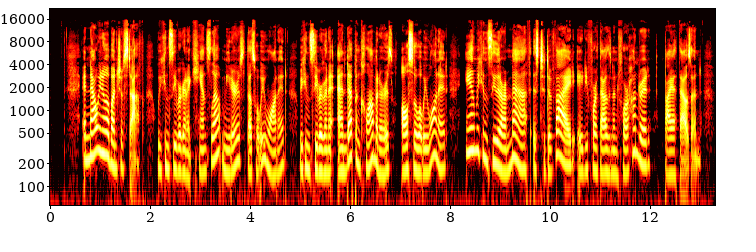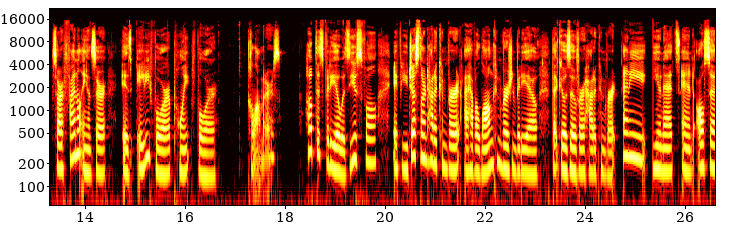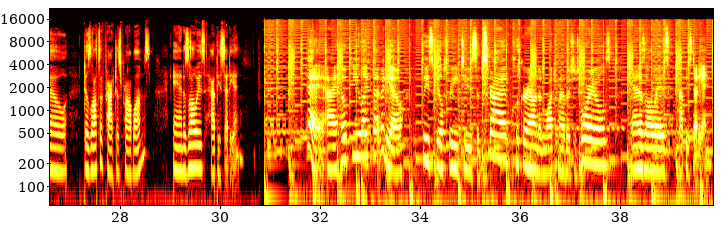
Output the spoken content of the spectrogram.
And now we know a bunch of stuff. We can see we're going to cancel out meters, that's what we wanted. We can see we're going to end up in kilometers, also what we wanted. And we can see that our math is to divide 84,400 by 1,000. So our final answer is 84.4 kilometers. Hope this video was useful. If you just learned how to convert, I have a long conversion video that goes over how to convert any units and also does lots of practice problems. And as always, happy studying. Hey, I hope you liked that video. Please feel free to subscribe, click around and watch my other tutorials, and as always, happy studying.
